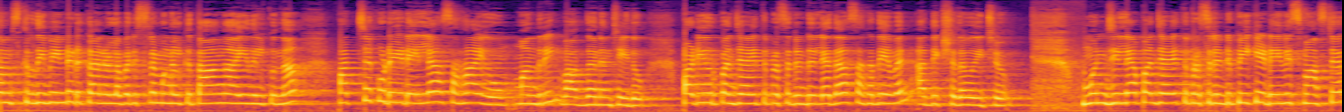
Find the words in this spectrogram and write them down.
സംസ്കൃതി വീണ്ടെടുക്കാനുള്ള പരിശ്രമങ്ങൾക്ക് താങ്ങായി നിൽക്കുന്ന പച്ചക്കുടയുടെ എല്ലാ സഹായവും മന്ത്രി വാഗ്ദാനം ചെയ്തു. പടിയൂർ പഞ്ചായത്ത് പ്രസിഡന്റ് ലതാ സഹദേവൻ അധ്യക്ഷത വഹിച്ചു. മുൻ ജില്ലാ panchayat president P K Davis master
